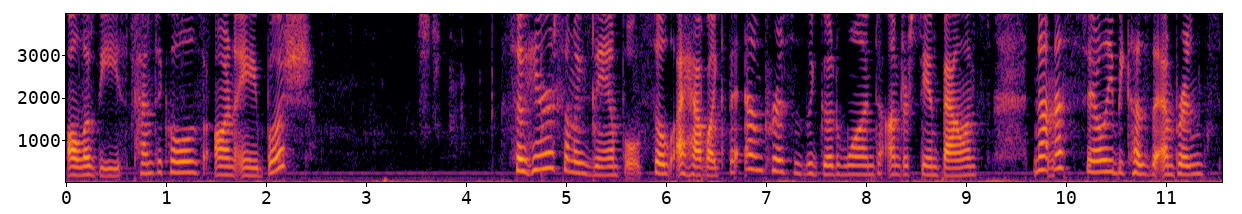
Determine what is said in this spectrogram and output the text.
all of these pentacles on a bush. So here are some examples. So I have like the Empress is a good one to understand balance, not necessarily because the Empress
